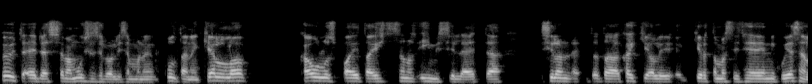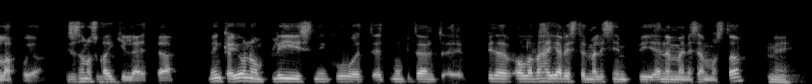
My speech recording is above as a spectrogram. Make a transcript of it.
pöytä edessä, mä muistan, sillä oli semmoinen kultainen kello, kauluspaita, ja sitten sanoi ihmisille, että silloin tota, kaikki oli kirjoittamassa heidän niin kuin jäsenlappuja. Ja se sanoi mm. kaikille, että menkää jonon please, niin kuin, että, että mun pitää, nyt, pitää olla vähän järjestelmällisempi enemmän ja semmoista. Niin.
